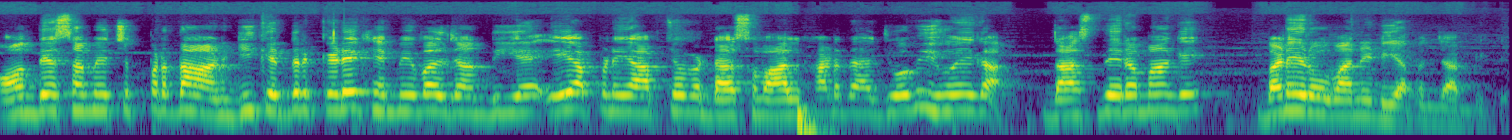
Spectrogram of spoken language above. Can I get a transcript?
ਆਉਂਦੇ ਸਮੇਂ 'ਚ ਪ੍ਰਧਾਨਗੀ ਕਿੱਧਰ, ਕਿਹੜੇ ਖੇਮੇ ਵੱਲ ਜਾਂਦੀ ਹੈ? ਇਹ ਆਪਣੇ ਆਪ 'ਚ ਵੱਡਾ ਸਵਾਲ ਖੜਦਾ ਜੋ ਵੀ ਹੋਏਗਾ, ਦੱਸਦੇ ਰਵਾਂਗੇ। ਬਣੇ ਰੋਵਾਨ ਇੰਡੀਆ ਪੰਜਾਬੀ ਤੇ।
